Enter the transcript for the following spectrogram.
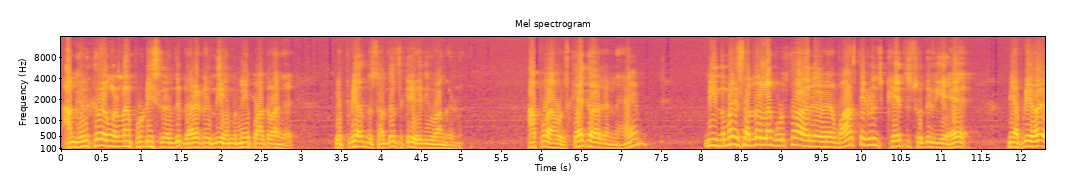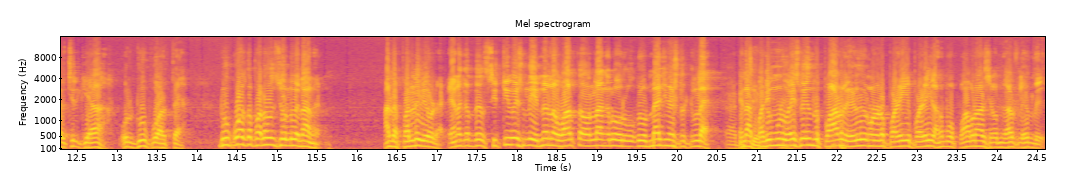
அங்கே இருக்கிறவங்கெல்லாம் ப்ரொடியூசர் வந்து டைரக்டர் வந்து என் முன்னே பார்க்குறாங்க எப்படியாவது இந்த சந்தத்துக்கே எழுதி வாங்கணும். அப்போ அவர் கேட்குறாரு என்ன? நீ இந்த மாதிரி சந்தெல்லாம் கொடுத்தா அதில் வார்த்தைகளும் கேட்டு சொல்லுவியே. நீ அப்படியே ஏதாவது வச்சுருக்கியா? ஒரு டூப் வார்த்தை. டூப் வார்த்தை பரவது சொல்லுவேன் நான். அந்த பல்லவியோட. எனக்கு அந்த சுச்சுவேஷனில் என்னென்ன வார்த்தை வரலாங்கிற ஒரு ஒரு இமேஜினேஷன் இருக்குல்ல. ஏன்னா. பதிமூணு வயசுலேருந்து பாடல் எழுதுறவங்களோட பழைய பழைய அனுபவம் பாபநாத சிவன் காலத்துலேருந்து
